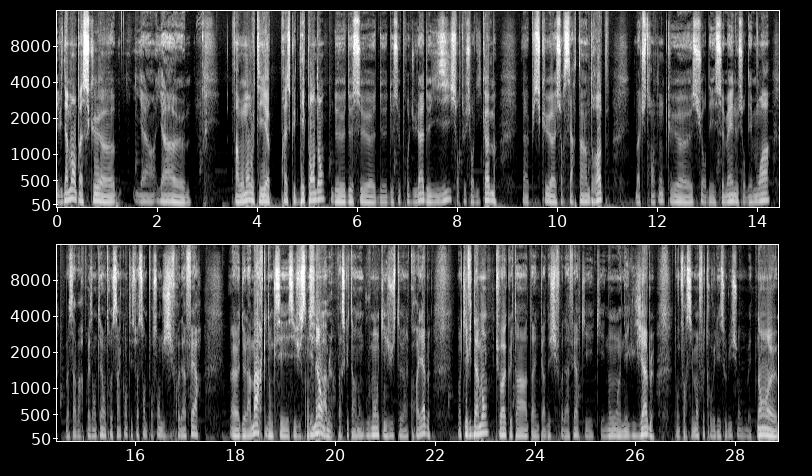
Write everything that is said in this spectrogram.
évidemment, parce que euh, il y a, euh, un moment où tu es presque dépendant de, ce, de, ce produit-là, de Easy, surtout sur l'e-com, euh, puisque euh, sur certains drops, bah, tu te rends compte que euh, sur des semaines ou sur des mois, bah, ça va représenter entre 50 et 60% du chiffre d'affaires euh, de la marque. Donc c'est juste énorme parce que tu as un engouement qui est juste incroyable. Donc évidemment, tu vois que tu as, une perte de chiffre d'affaires qui est, qui est non négligeable. Donc forcément, il faut trouver des solutions. Maintenant, euh,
